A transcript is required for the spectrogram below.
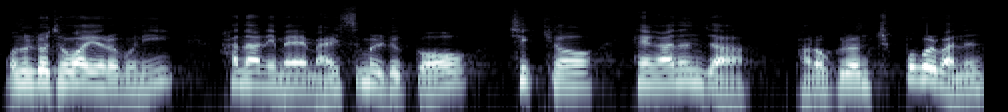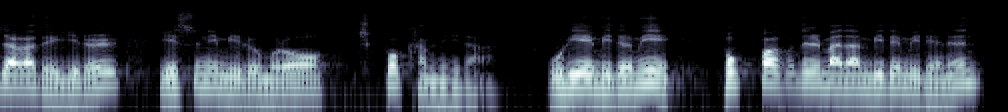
오늘도 저와 여러분이 하나님의 말씀을 듣고 지켜 행하는 자, 바로 그런 축복을 받는 자가 되기를 예수님 이름으로 축복합니다. 우리의 믿음이 복받을 만한 믿음이 되는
